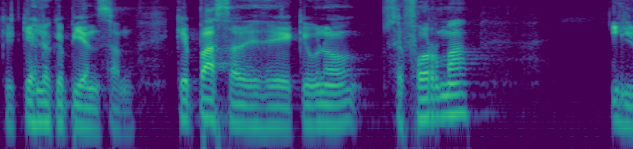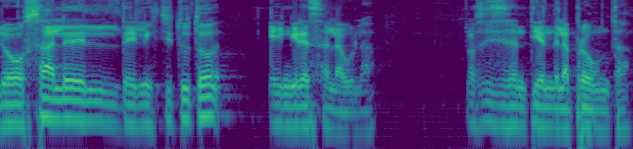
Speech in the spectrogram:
¿Qué, qué es lo que piensan? ¿Qué pasa desde que uno se forma y luego sale del, instituto e ingresa al aula. No sé si se entiende la pregunta.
